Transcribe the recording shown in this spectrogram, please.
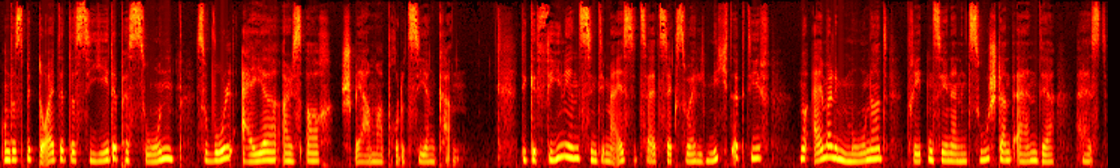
und das bedeutet, dass jede Person sowohl Eier als auch Sperma produzieren kann. Die Gethenians sind die meiste Zeit sexuell nicht aktiv, nur einmal im Monat treten sie in einen Zustand ein, der heißt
